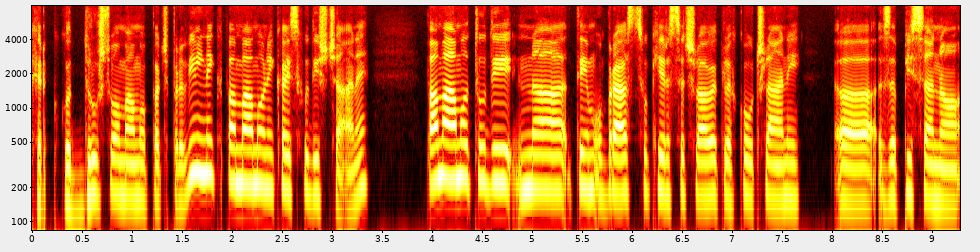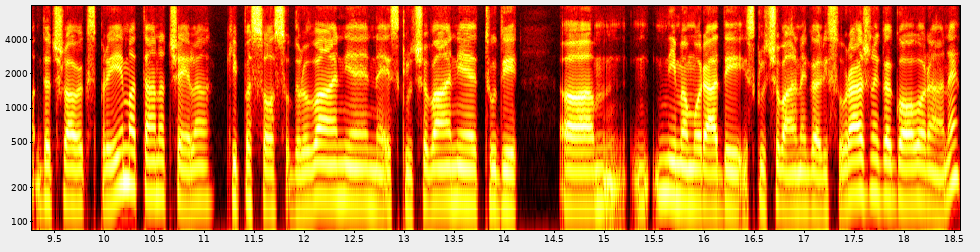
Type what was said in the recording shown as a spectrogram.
Ker kot društvo imamo pač pravilnik, pa imamo nekaj izhodišča. Ne? Pa imamo tudi na tem obrazcu, kjer se človek lahko učlani, uh, zapisano, da človek sprejema ta načela, ki pa so sodelovanje, ne izključevanje, tudi um, nimamo radi izključevalnega ali sovražnega govora. Ne?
